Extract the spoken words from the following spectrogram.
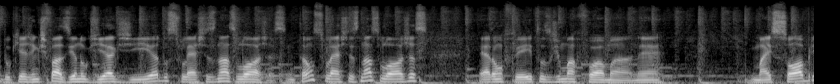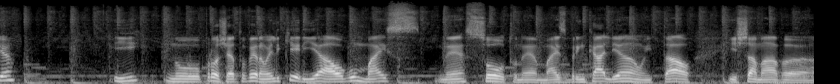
do que a gente fazia no dia a dia dos flashes nas lojas. Então, os flashes nas lojas eram feitos de uma forma né, mais sóbria e no projeto Verão ele queria algo mais né, solto, né, mais brincalhão e tal, e chamava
